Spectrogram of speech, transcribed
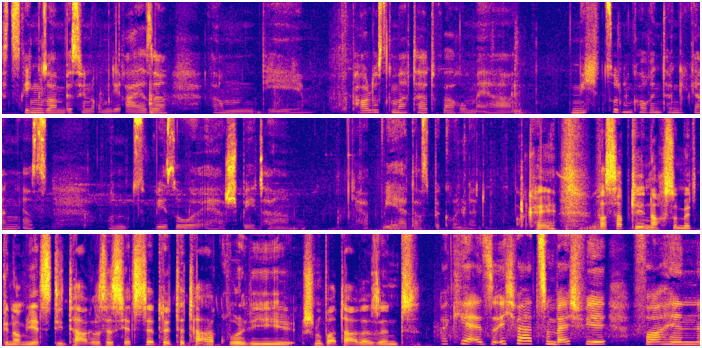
Es ging so ein bisschen um die Reise, ähm, die Paulus gemacht hat, warum er nicht zu den Korinthern gegangen ist und wieso er später, ja, wie er das begründet. Okay. Was habt ihr noch so mitgenommen? Jetzt die Tage, das ist jetzt der dritte Tag, wo die Schnuppertage sind. Okay, also ich war zum Beispiel vorhin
